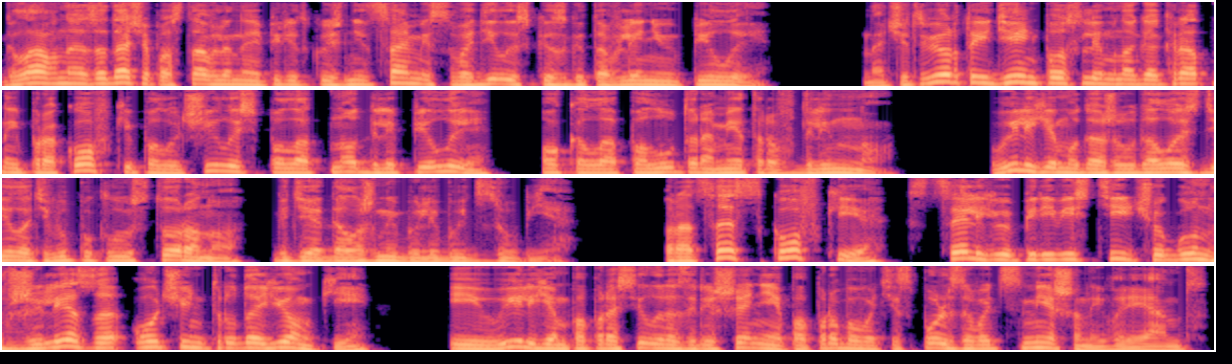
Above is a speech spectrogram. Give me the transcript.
Главная задача, поставленная перед кузнецами, сводилась к изготовлению пилы. На четвертый день после многократной проковки получилось полотно для пилы, около полутора метров в длину. Уильяму даже удалось сделать выпуклую сторону, где должны были быть зубья. Процесс ковки с целью перевести чугун в железо очень трудоемкий, и Уильям попросил разрешения попробовать использовать смешанный вариант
